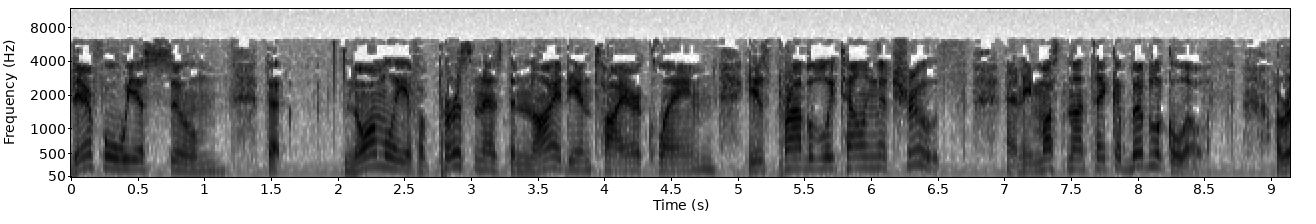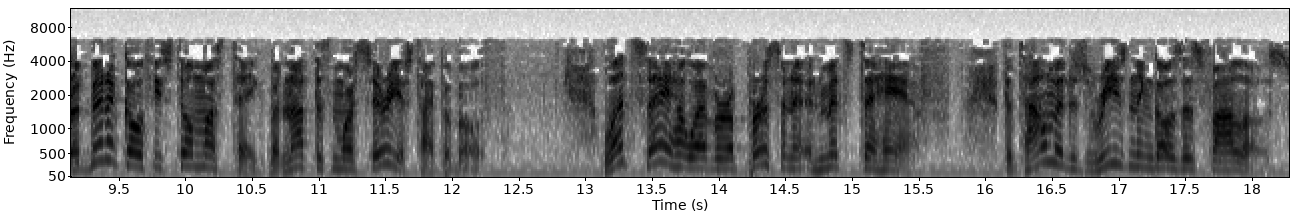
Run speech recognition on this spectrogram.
Therefore, we assume that normally if a person has denied the entire claim, he is probably telling the truth, and he must not take a biblical oath. A rabbinic oath he still must take, but not this more serious type of oath. Let's say, however, a person admits to half. The Talmud's reasoning goes as follows.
